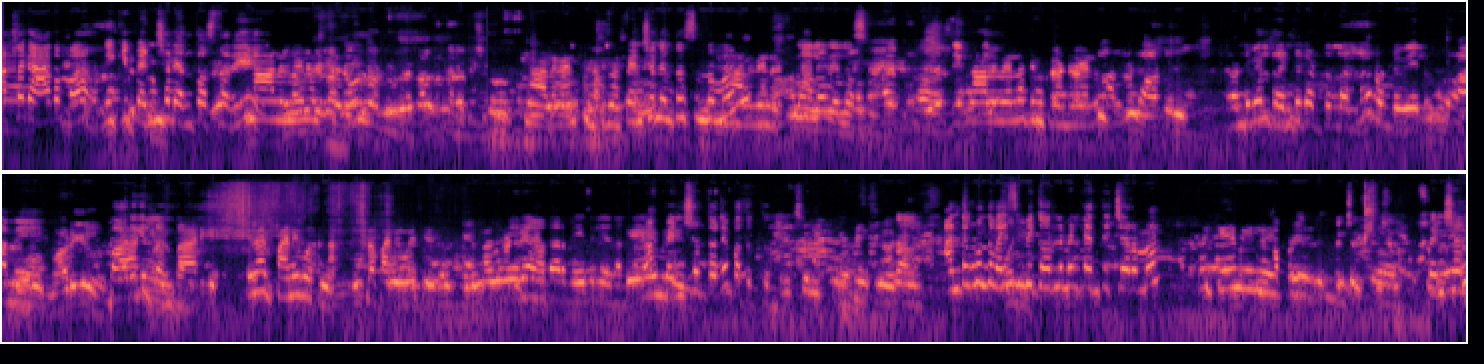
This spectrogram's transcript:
అట్లా కాదమ్మా నీకు పెన్షన్ ఎంత వస్తుంది. నాలుగు వేలు వస్తుంది. నాలుగు వేలు పెన్షన్ ఎంత వస్తుందమ్మా నాలుగు వేలు. నాలుగు వేల దీనికి రెండు వేలు. రెండు వేలు రెంట్ కడుతుందంట రెండు వేలు ఆమె అంట. ఇలా పని పోతున్నా. ఇంట్లో పని పోయి చేసుకుంటున్నా. ఆధారం ఏది లేదంట పెన్షన్ తోనే బతుకుతుంది. అంతకుముందు వైసీపీ గవర్నమెంట్ ఎంత ఇచ్చారమ్మా? నాకేమీ. పెన్షన్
